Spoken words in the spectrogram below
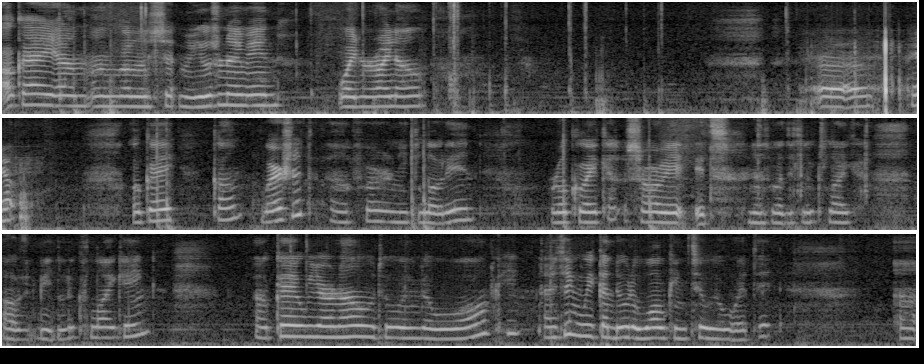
Okay, um, I'm gonna set my username in. Waiting right now. Uh, yeah. Okay, come. Where's it? Uh, first I need to load in. Real quick. Sorry, it's not what it looks like. How it be look liking. Okay, we are now doing the walking. I think we can do the walking too with it. Uh,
